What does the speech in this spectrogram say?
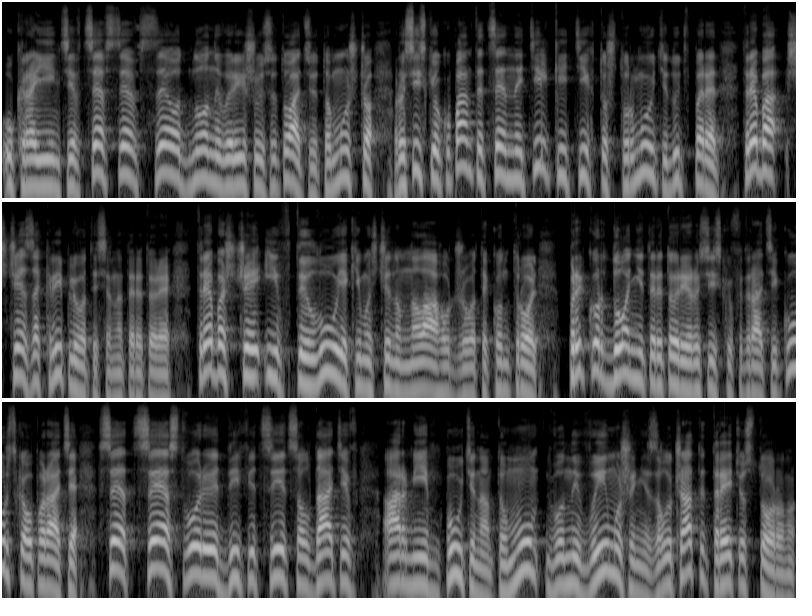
українців, це все все одно не вирішує ситуацію, тому що російські окупанти це не тільки ті, хто штурмують, ідуть вперед. Треба ще закріплюватися на територіях. Треба ще і в тилу якимось чином налагоджувати контроль. Прикордонні території Російської Федерації, Курська операція, все це створює дефіцит солдатів армії Путіна. Тому вони вимушені залучати третю сторону,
